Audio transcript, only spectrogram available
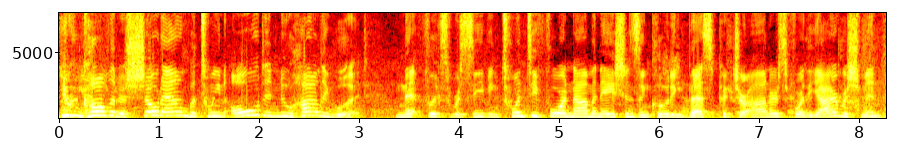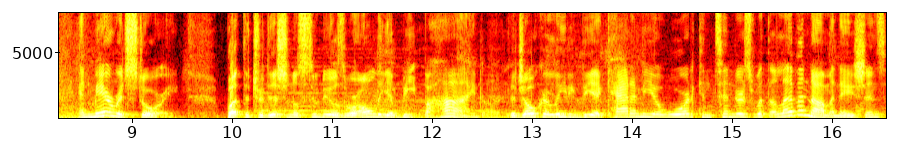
You can call it a showdown between old and new Hollywood. Netflix receiving 24 nominations, including Best Picture honors for The Irishman and Marriage Story. But the traditional studios were only a beat behind. The Joker leading the Academy Award contenders with 11 nominations,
